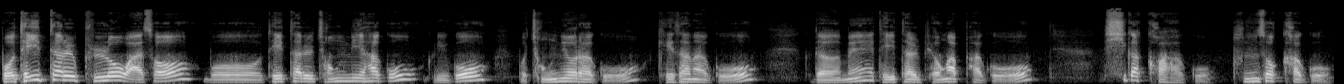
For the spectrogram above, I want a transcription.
뭐 데이터를 불러와서 뭐 데이터를 정리하고 그리고 뭐 정렬하고 계산하고 그 다음에 데이터를 병합하고 시각화하고 분석하고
